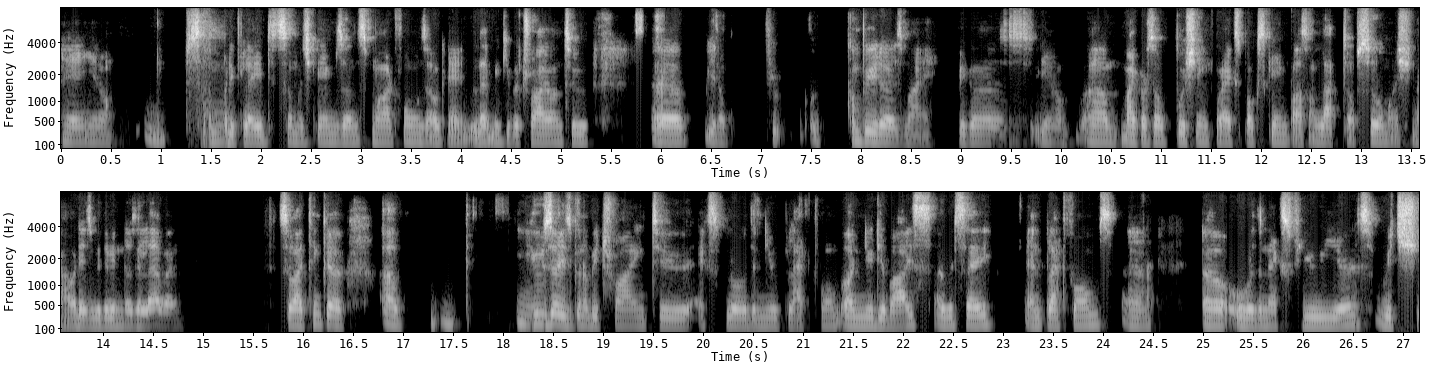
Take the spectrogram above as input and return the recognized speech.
And you know somebody played so much games on smartphones okay let me give a try onto uh, you know computers my because you know um, microsoft pushing for xbox game pass on laptops so much nowadays with windows 11 so i think a, a user is going to be trying to explore the new platform or new device i would say and platforms uh, uh, over the next few years, which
